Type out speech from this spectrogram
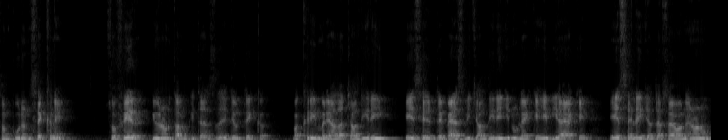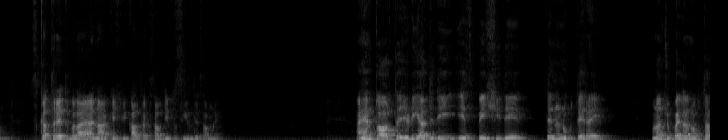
ਸੰਪੂਰਨ ਸਿੱਖ ਨੇ। ਸੋ ਫਿਰ ਵੀ ਉਹਨਾਂ ਨੂੰ ਤਲਬ ਕੀਤਾ ਸੀ ਦੇ ਉੱਤੇ ਇੱਕ ਵੱਖਰੀ ਮਰਿਆਦਾ ਚੱਲਦੀ ਰਹੀ। ਇਸੇ ਤੇ ਬਹਿਸ ਵੀ ਚੱਲਦੀ ਰਹੀ, ਜਿਹਨੂੰ ਲੈ ਕੇ ਇਹ ਵੀ ਆਇਆ ਕਿ ਇਸੇ ਲਈ ਜਦਰ ਸਾਹਿਬਾਨ ਨੇ ਉਹਨਾਂ ਨੂੰ ਸਕੱਤਰੇਤ ਬੁਲਾਇਆ, ਨਾ ਕਿ ਸ਼੍ਰੀ ਅਕਾਲ ਤਖਤ ਸਾਹਿਬ ਦੀ ਫਸੀਲ ਦੇ ਸਾਹਮਣੇ। ਅਹਿਮ ਤੌਰ ਤੇ ਜਿਹੜੀ ਅੱਜ ਦੀ ਇਸ ਪੇਸ਼ੀ ਦੇ ਤਿੰਨ ਨੁਕਤੇ ਰਹੇ, ਉਹਨਾਂ ਚੋਂ ਪਹਿਲਾ ਨੁਕਤਾ,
